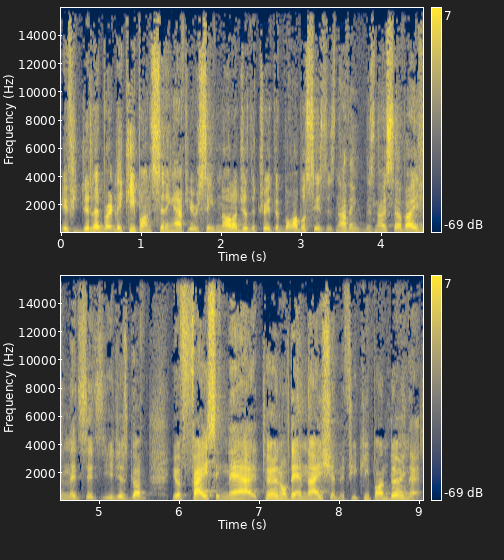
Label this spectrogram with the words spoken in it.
If you deliberately keep on sinning after you receive knowledge of the truth, the Bible says there's nothing, there's no salvation. That's it's, you just got, you're facing now eternal damnation if you keep on doing that.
